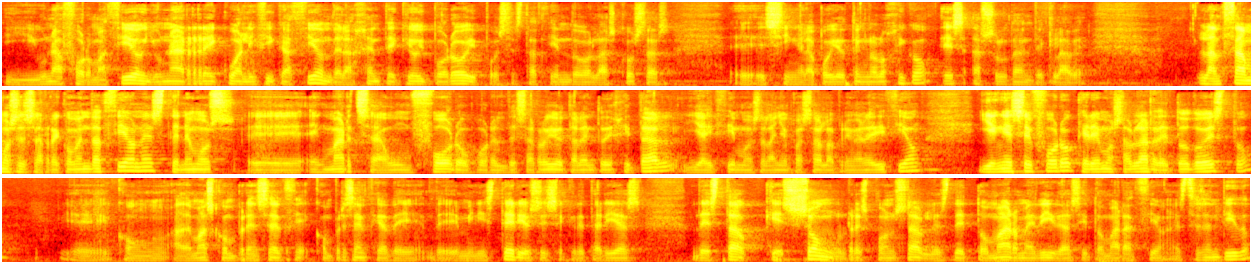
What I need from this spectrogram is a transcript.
y una formación y una recualificación de la gente que hoy por hoy pues está haciendo las cosas eh, sin el apoyo tecnológico es absolutamente clave lanzamos esas recomendaciones, tenemos eh, en marcha un foro por el desarrollo de talento digital, ya hicimos el año pasado la primera edición, y en ese foro queremos hablar de todo esto, eh, con, además con presencia, de, ministerios y secretarías de Estado que son responsables de tomar medidas y tomar acción en este sentido.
